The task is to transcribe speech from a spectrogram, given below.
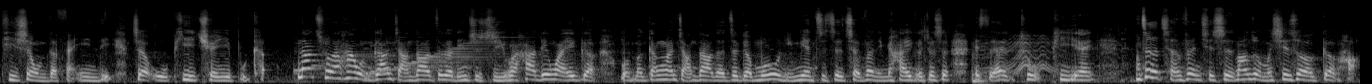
提升我们的反应力。这五 P 缺一不可。那除了它，我们刚刚讲到这个磷脂质以外，还有另外一个我们刚刚讲到的这个母乳里面脂质成分里面还有一个就是 SN2PA。这个成分其实帮助我们吸收的更好，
